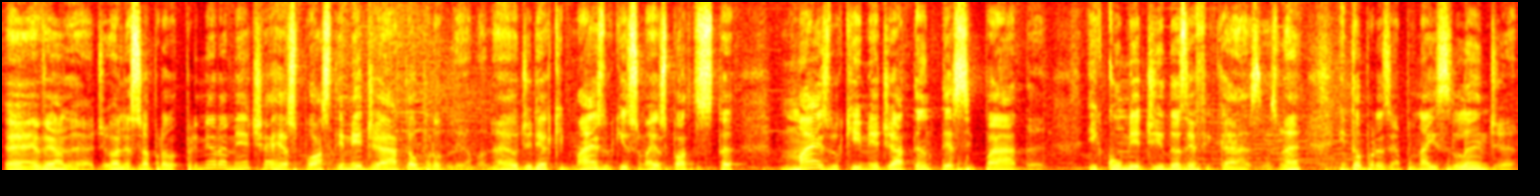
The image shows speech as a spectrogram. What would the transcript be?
É, é verdade. Olha só, primeiramente a resposta imediata ao problema, né? Eu diria que mais do que isso, uma resposta mais do que imediata, antecipada e com medidas eficazes, né? Então, por exemplo, na Islândia,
